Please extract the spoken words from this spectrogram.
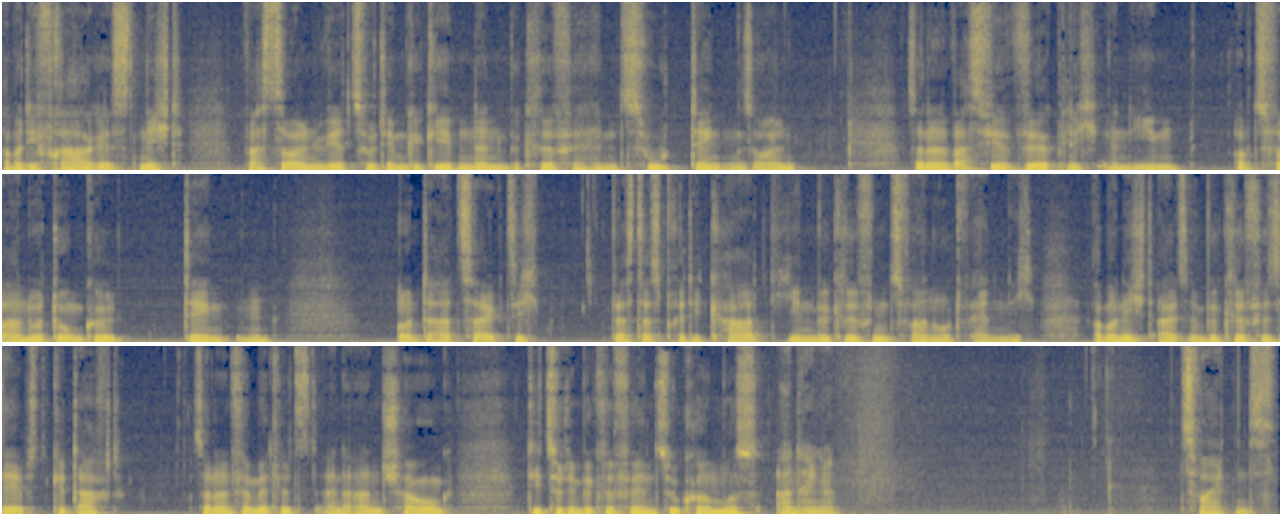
Aber die Frage ist nicht, was sollen wir zu dem gegebenen Begriffe hinzudenken sollen, sondern was wir wirklich in ihm, ob zwar nur dunkel, denken. Und da zeigt sich, dass das Prädikat jenen Begriffen zwar notwendig, aber nicht als im Begriffe selbst gedacht, sondern vermittels einer Anschauung, die zu dem Begriffe hinzukommen muss, anhänge. Zweitens.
